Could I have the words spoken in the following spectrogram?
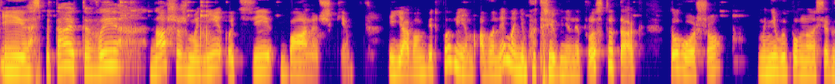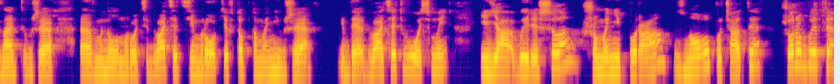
І спитаєте ви, нащо ж мені оці баночки? І я вам відповім: а вони мені потрібні не просто так. Того, що мені виповнилось, як знаєте, вже е, в минулому році 27 років, тобто мені вже іде 28-й, і я вирішила, що мені пора знову почати що робити?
